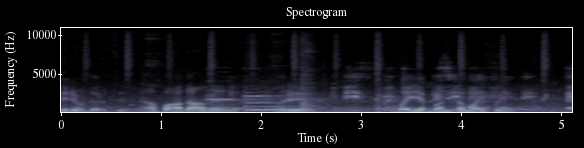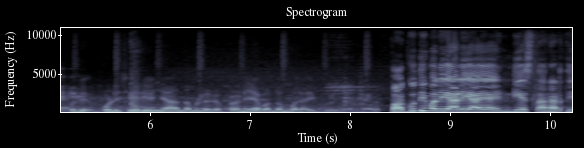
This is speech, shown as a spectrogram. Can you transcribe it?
തിരുവനന്തപുരത്ത്. അപ്പോൾ അതാണ് ഒരു വലിയ ബന്ധമായിപ്പോയി. ഒരു പുളിശ്ശേരിയും ഞാൻ തമ്മിലൊരു പ്രണയബന്ധം പോലെ ആയിപ്പോയി. പകുതി മലയാളിയായ എൻ ഡി എ സ്ഥാനാർത്ഥി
